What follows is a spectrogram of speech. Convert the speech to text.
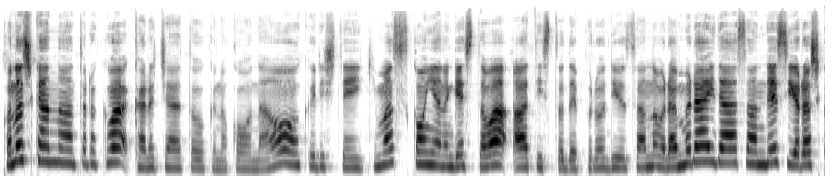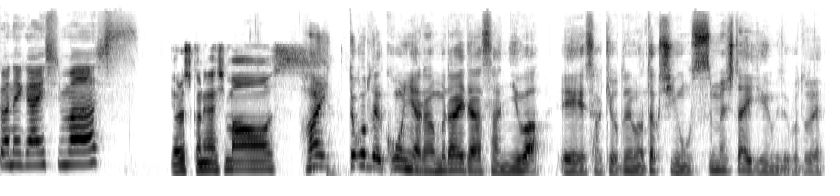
この時間のアトロクはカルチャートークのコーナーをお送りしていきます今夜のゲストはアーティストでプロデューサーのラムライダーさんですよろしくお願いしますよろしくお願いします。はいということで今夜ラムライダーさんには、えー先ほどね私にお勧めしたいゲームということで、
